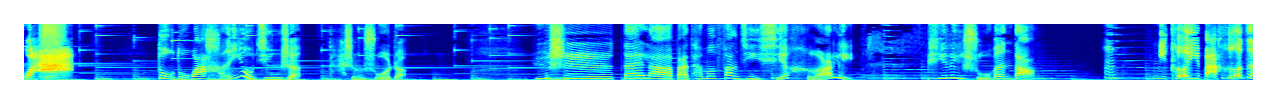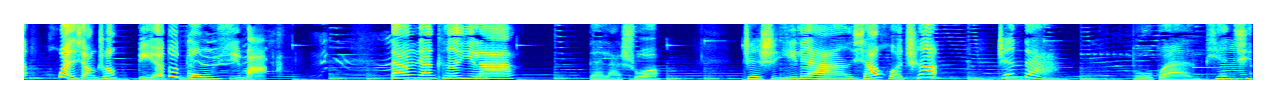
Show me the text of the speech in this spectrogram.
呱，豆豆蛙很有精神，大声说着。于是，黛拉把它们放进鞋盒里。霹雳鼠问道：“嗯，你可以把盒子幻想成别的东西吗？”“当然可以啦。”黛拉说，“这是一辆小火车，真的。不管天气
